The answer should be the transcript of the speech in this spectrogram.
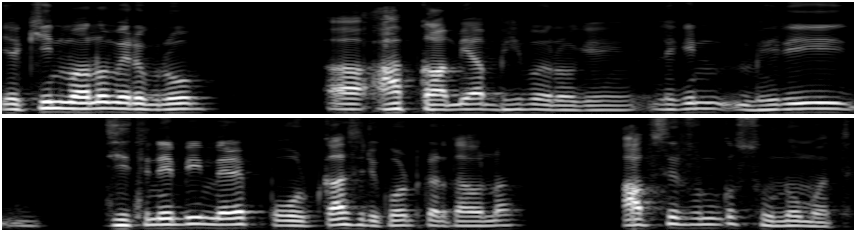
यकीन मानो मेरे ब्रो आप कामयाब भी बनोगे, लेकिन मेरी जितने भी मेरे पॉडकास्ट रिकॉर्ड करता हो ना, आप सिर्फ़ उनको सुनो मत।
